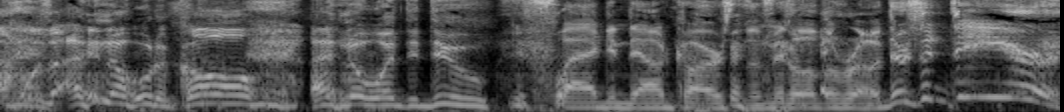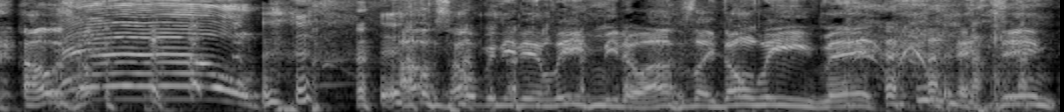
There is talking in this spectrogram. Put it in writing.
I was. I didn't know who to call. I didn't know what to do. You're flagging down cars in the middle of the road. There's a deer. I was- Help! I was hoping he didn't leave me though. I was like, "Don't leave, man." And then,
